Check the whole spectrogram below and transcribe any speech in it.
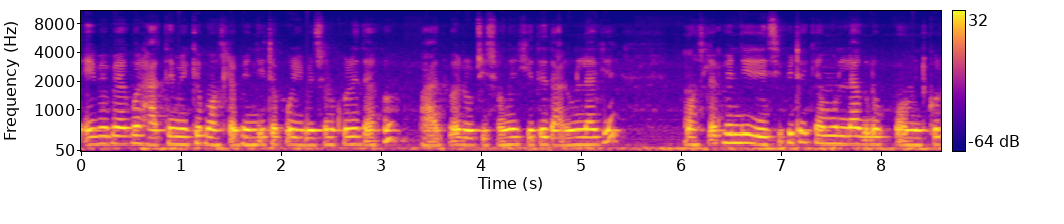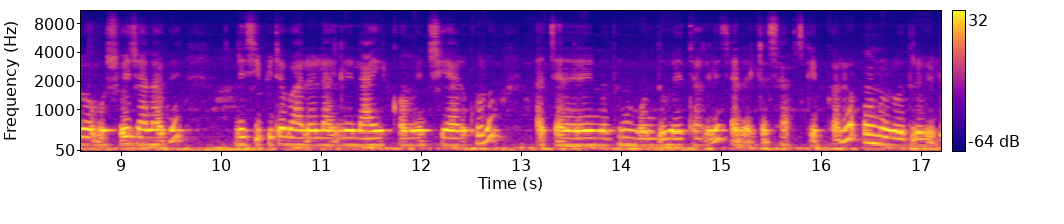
এইভাবে একবার হাতে মেখে মশলা ভেন্ডিটা পরিবেশন করে দেখো, ভাত বা রুটির সঙ্গে খেতে দারুণ লাগে। মশলা ভেন্ডির রেসিপিটা কেমন লাগল কমেন্ট করে অবশ্যই জানাবে। রেসিপিটা ভালো লাগলে লাইক, কমেন্ট, শেয়ার করো। আর চ্যানেলে নতুন বন্ধু হয়ে থাকলে চ্যানেলটা সাবস্ক্রাইব করার অনুরোধ রইল।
